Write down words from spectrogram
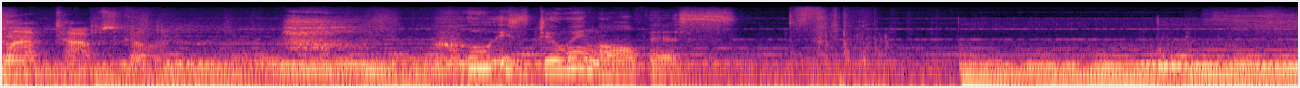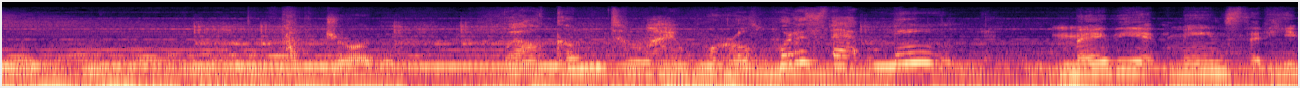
Laptop's gone. Who is doing all this? Jordan. Welcome to my world? What does that mean? Maybe it means that he,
